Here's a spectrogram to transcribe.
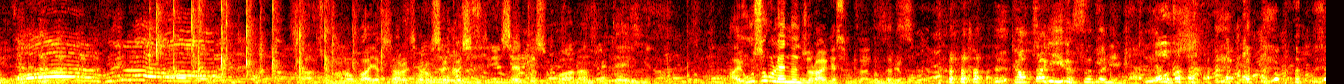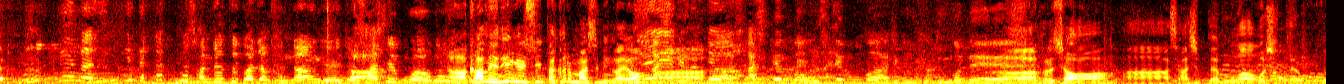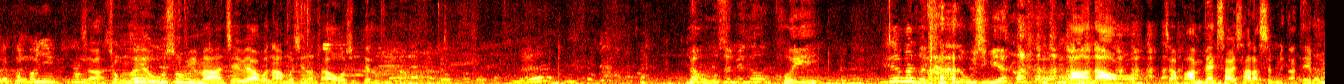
자 종로가 역사를 새로 쓸 것인지 세트 스코어는 1대1입니다. 아니 우승을 했는 줄 알겠습니다 놈들을 보면. 갑자기 일어서더니. 네 맞습니다 300대 과장 간다는 게저 40대 부하고 아 가면 이길 수 있다 그런 말씀인가요? 아, 야 40대 부가 50대 부가 지금 붙은 건데 아 그렇죠. 아 40대 부와 50대 부. 우리 감독님 지금 자 종로의 우수비만 제외하고 나머지는 다 50대 부입니다. 형 우수비도 거의 1년만 더 있으면 50이야. 마흔아홉. 자 반백살 살았습니다 대부분.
